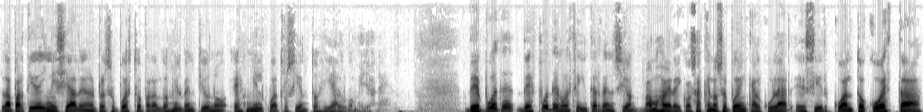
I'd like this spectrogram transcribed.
La partida inicial en el presupuesto para el 2021 es 1.400 y algo millones. Después de, después de nuestra intervención, vamos a ver, hay cosas que no se pueden calcular, es decir, cuánto cuesta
